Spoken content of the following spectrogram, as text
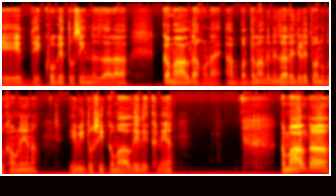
ਇਹ ਦੇਖੋਗੇ ਤੁਸੀਂ ਨਜ਼ਾਰਾ ਕਮਾਲ ਦਾ ਹੋਣਾ ਹੈ। ਆ ਬੱਦਲਾਂ ਦੇ ਨਜ਼ਾਰੇ ਜਿਹੜੇ ਤੁਹਾਨੂੰ ਦਿਖਾਉਣੇ ਆ ਨਾ, ਇਹ ਵੀ ਤੁਸੀਂ ਕਮਾਲ ਦੇ ਹੀ ਦੇਖਣੇ ਆ। ਕਮਾਲ ਦਾ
